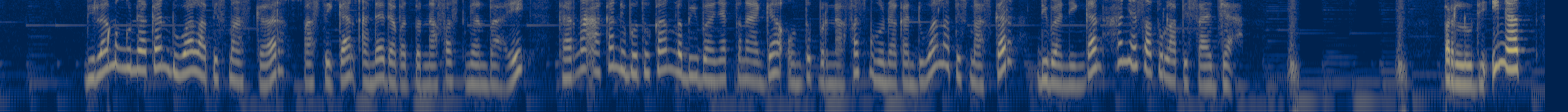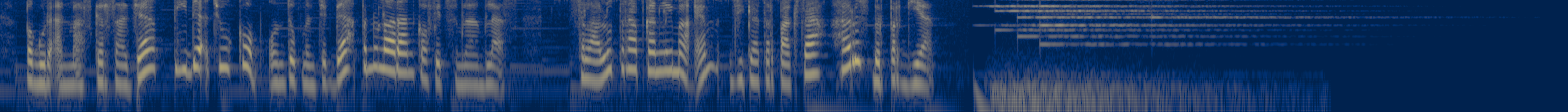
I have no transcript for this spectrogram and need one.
Bila menggunakan dua lapis masker, pastikan Anda dapat bernafas dengan baik karena akan dibutuhkan lebih banyak tenaga untuk bernafas menggunakan dua lapis masker dibandingkan hanya satu lapis saja. Perlu diingat, penggunaan masker saja tidak cukup untuk mencegah penularan COVID-19. Selalu terapkan 5M jika terpaksa harus berpergian.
